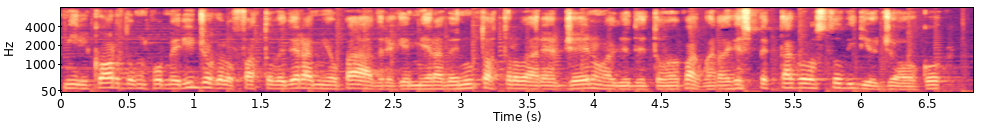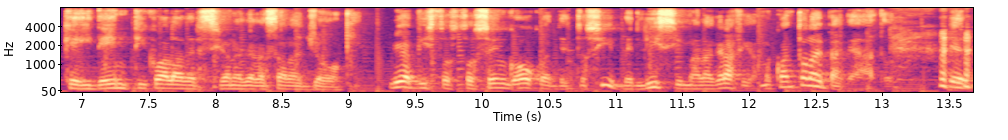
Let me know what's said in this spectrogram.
mi ricordo un pomeriggio che l'ho fatto vedere a mio padre che mi era venuto a trovare a Genova, gli ho detto papà guarda che spettacolo sto videogioco che è identico alla versione della sala giochi. Lui ha visto sto Sengoku, ha detto sì, bellissima la grafica, ma quanto l'hai pagato? E ho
